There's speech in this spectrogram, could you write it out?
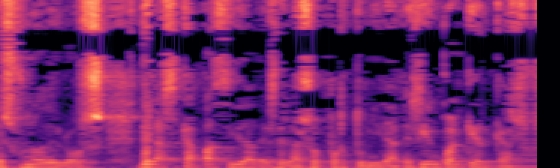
es una de, de las capacidades de las oportunidades. Y en cualquier caso,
